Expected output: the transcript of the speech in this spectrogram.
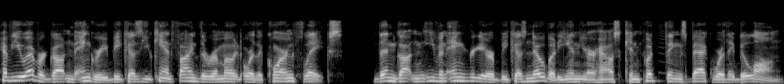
Have you ever gotten angry because you can't find the remote or the cornflakes? Then gotten even angrier because nobody in your house can put things back where they belong,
